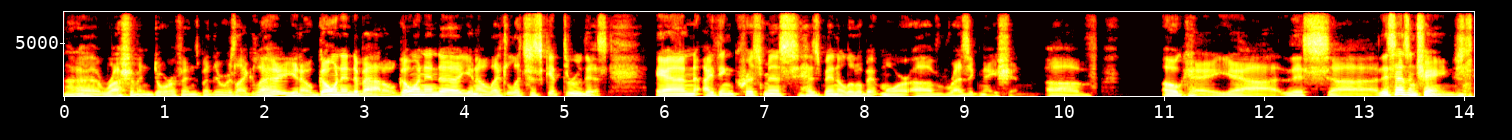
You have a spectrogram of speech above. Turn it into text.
not a rush of endorphins, but there was like, you know, going into battle, going into, you know, let, let's just get through this. And I think Christmas has been a little bit more of resignation of, okay, yeah, this uh, this hasn't changed.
